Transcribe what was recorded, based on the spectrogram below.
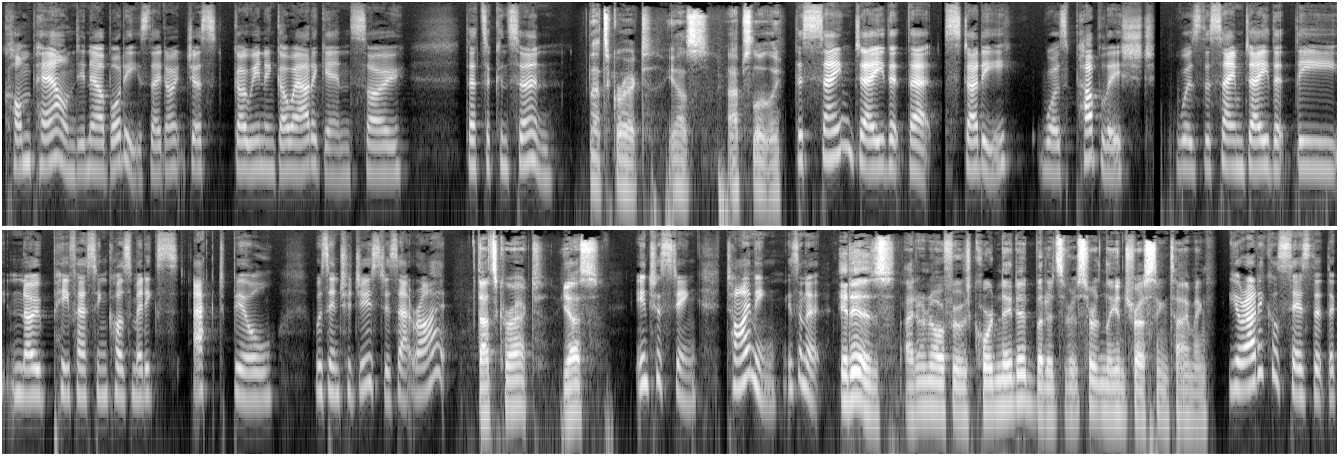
compound in our bodies. They don't just go in and go out again. So that's a concern. That's correct. Yes, absolutely. The same day that that study was published was the same day that the No PFAS in Cosmetics Act bill was introduced. Is that right? That's correct. Yes. Interesting timing, isn't it? It is. I don't know if it was coordinated, but it's certainly interesting timing. Your article says that the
